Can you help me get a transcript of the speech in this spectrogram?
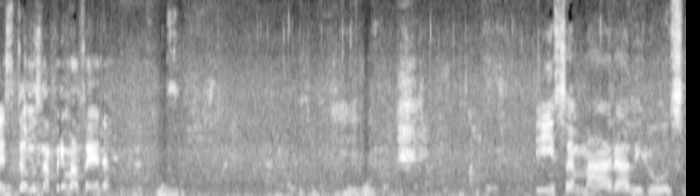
Já estamos na primavera. E isso é maravilhoso.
